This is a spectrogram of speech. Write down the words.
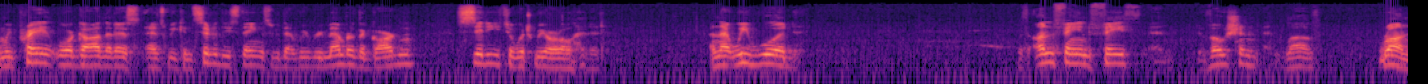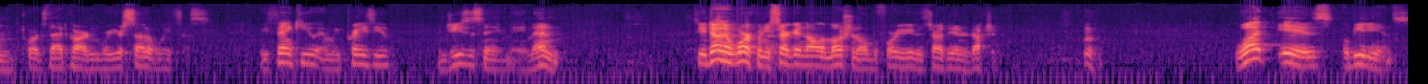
And we pray, Lord God, that as, as we consider these things, that we remember the garden city to which we are all headed. And that we would, with unfeigned faith and devotion and love, run towards that garden where your Son awaits us. We thank you and we praise you. In Jesus' name, amen. See, it doesn't work when you start getting all emotional before you even start the introduction. Hmm. what is obedience?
